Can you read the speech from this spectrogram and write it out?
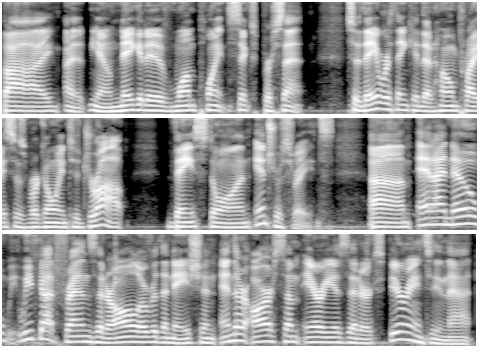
by uh, you know negative 1.6 percent. So they were thinking that home prices were going to drop based on interest rates. Um, and I know we've got friends that are all over the nation, and there are some areas that are experiencing that.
